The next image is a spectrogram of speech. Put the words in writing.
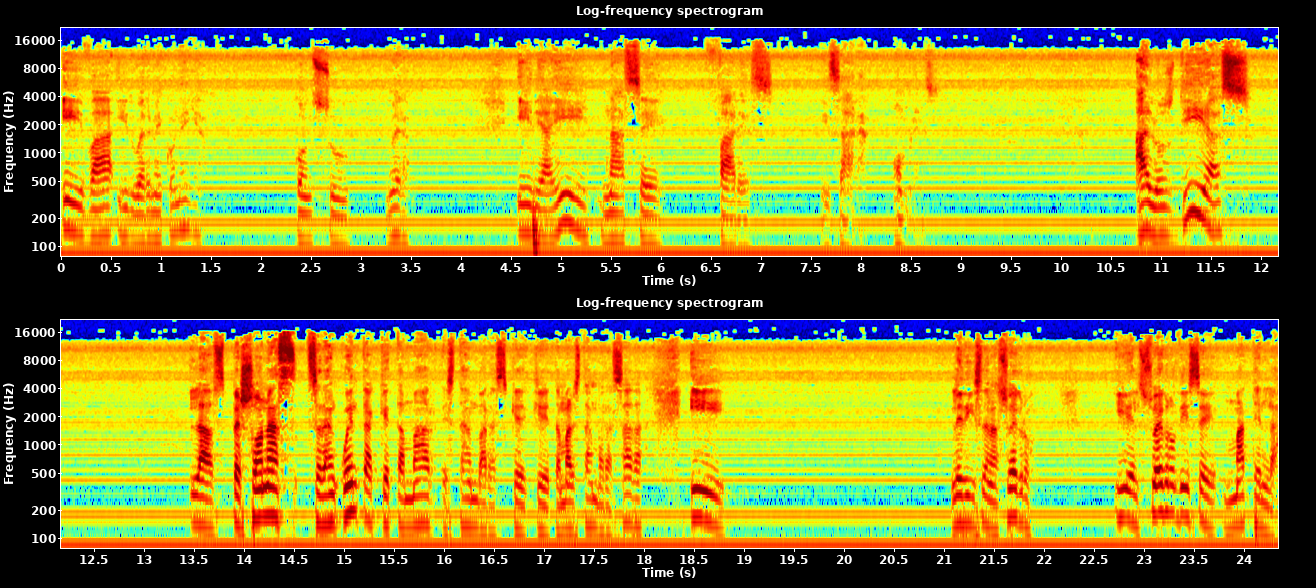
y va y duerme con ella, con su nuera. Y de ahí nace Fares y Zara, hombres. A los días, las personas se dan cuenta que Tamar está, que, que Tamar está embarazada y le dicen al suegro. Y el suegro dice, mátenla,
